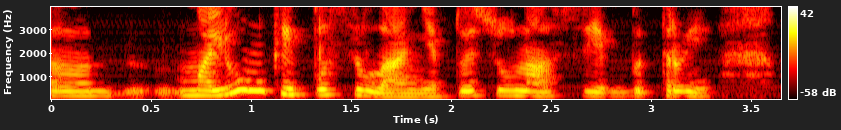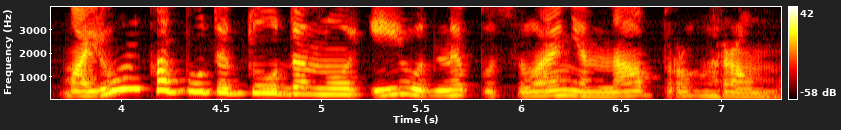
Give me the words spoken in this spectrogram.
е, малюнки і посилання. Тобто у нас якби три малюнка буде додано і одне посилання на програму.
